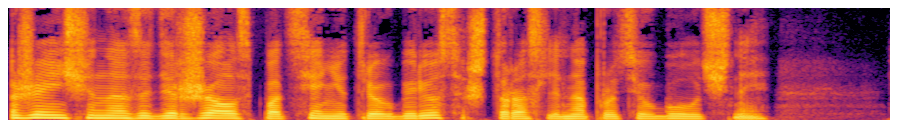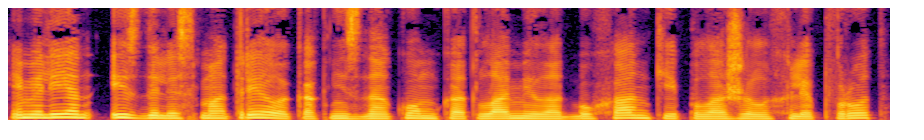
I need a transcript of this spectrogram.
Женщина задержалась под сенью трех берез, что росли напротив булочной. Эмильен издали смотрела, как незнакомка отломила от буханки и положила хлеб в рот,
